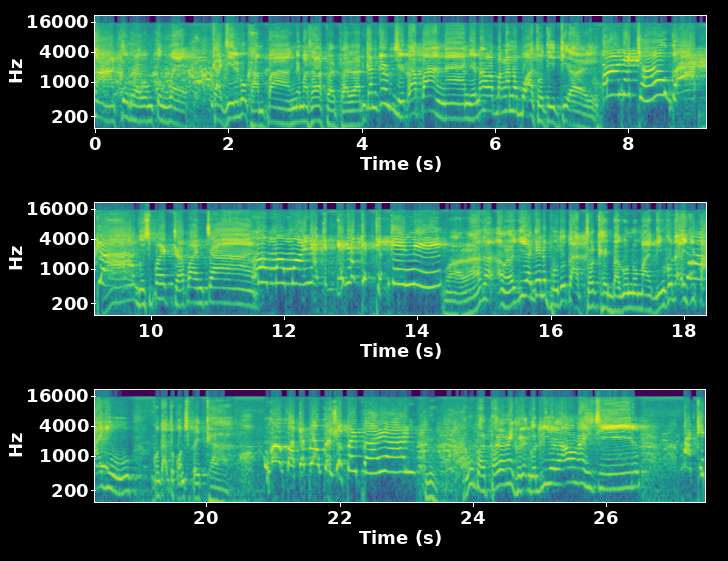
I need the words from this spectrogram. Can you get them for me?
ngatur ae wong tuwek. Gajil kok gampang nek masalah bal-balan kan kan di lapangan ya nang lapangan opo ado titik ae. Mana jauh gak ada. Ah, nggo sepeda pancal. Mama mana ceknya kene. Walah, tak oh, iki yang kene butuh tak dol gembang ngono mae iki. Engko nek iki payu, engko tak tukon sepeda. Enggak, enggak, tapi aku bisa bal-balan. Lho, kamu bal-balan nek golek nggon liya ra ono Cil. Ade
